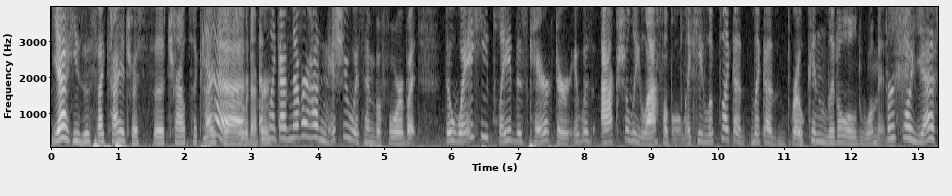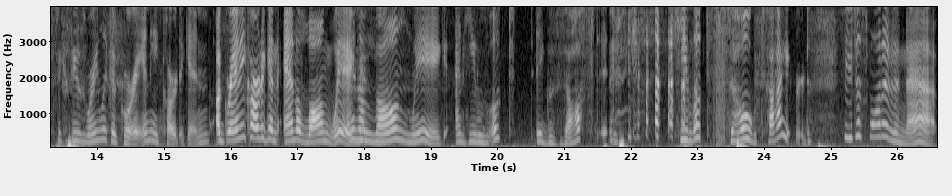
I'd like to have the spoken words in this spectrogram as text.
Yeah, he's the psychiatrist, the child psychiatrist yeah or whatever. and like i've never had an issue with him before but the way he played this character it was actually laughable. Like he looked like a like a broken little old woman. First of all, yes, because he was wearing like a granny cardigan. A granny cardigan and a long wig. And a long wig, and he looked exhausted. he looked so tired. he just wanted a nap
